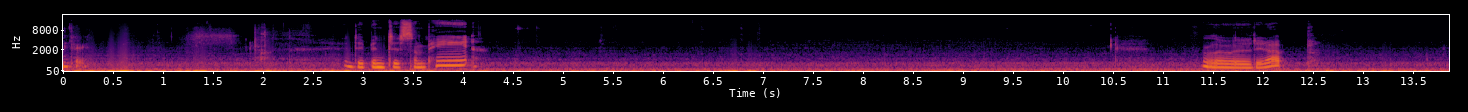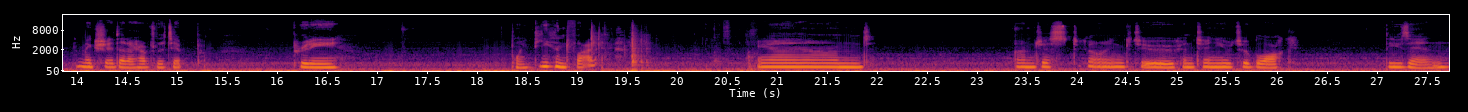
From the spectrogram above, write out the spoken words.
Okay. Dip into some paint. It up. Make sure that I have the tip pretty pointy and flat. And I'm just going to continue to block these in.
